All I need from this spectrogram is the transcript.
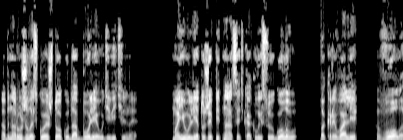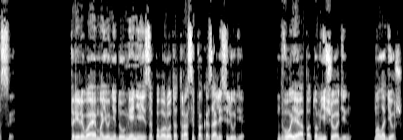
Обнаружилось кое-что куда более удивительное. Мою лет уже пятнадцать, как лысую голову, покрывали волосы. Прерывая мое недоумение, из-за поворота трассы показались люди. Двое, а потом еще один. Молодежь.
